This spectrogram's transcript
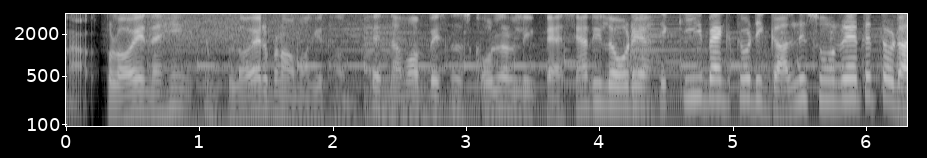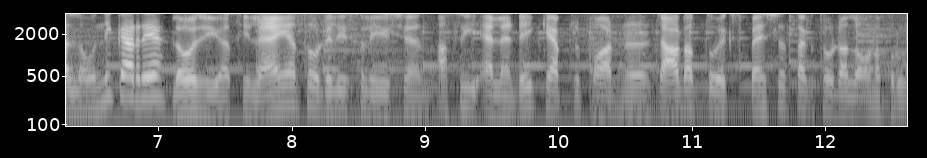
ਨਾਲ। EMPLOYE ਨਹੀਂ EMPLOYER ਬਣਾਵਾਂਗੇ ਤੁਹਾਨੂੰ। ਤੇ ਨਵਾਂ ਬਿਜ਼ਨਸ ਖੋਲਣ ਲਈ ਪੈਸਿਆਂ ਦੀ ਲੋੜ ਆ। ਤੇ ਕੀ ਬੈਂਕ ਤੁਹਾਡੀ ਗੱਲ ਨਹੀਂ ਸੁਣ ਰਿਹਾ ਤੇ ਤੁਹਾਡਾ ਲੋਨ ਨਹੀਂ ਕਰ ਰਿਹਾ? ਲੋ ਜੀ ਅਸੀਂ ਲੈ ਆਏ ਹਾਂ ਤੁਹਾਡੇ ਲਈ ਸੋਲੂਸ਼ਨ ਅਸੀਂ L&A ਕੈਪੀਟਲ ਪਾਰਟਨਰ ਸਟਾਰਟਅਪ ਤੋਂ ਐਕਸਪੈਂਸ਼ਨ ਤੱਕ ਤੁਹਾਡਾ ਲੋਨ ਅਪਰੂਵ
